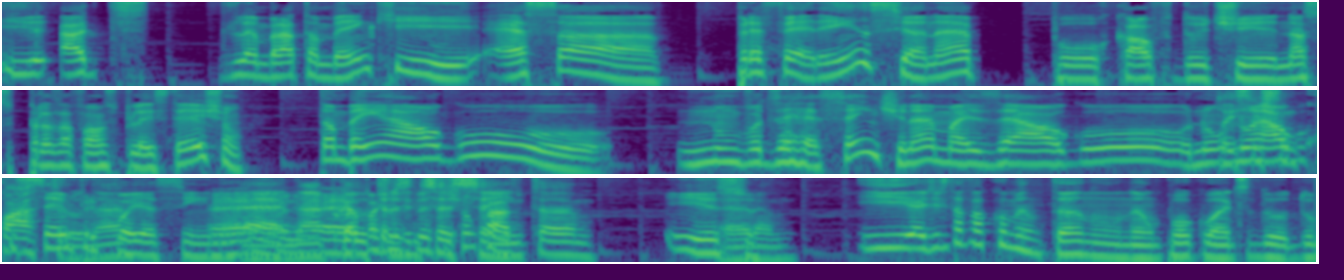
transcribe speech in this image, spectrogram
E a lembrar também que essa preferência, né, por Call of Duty nas plataformas PlayStation também é algo. Não vou dizer recente, né? Mas é algo. Não, não é algo 4, que sempre né? foi assim, né? É, na é, época a do partir do PlayStation 360 Isso. era... E a gente tava comentando né, um pouco antes do, do,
